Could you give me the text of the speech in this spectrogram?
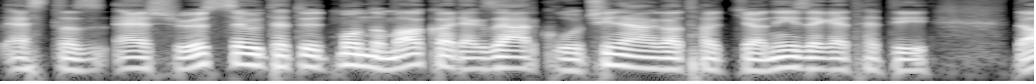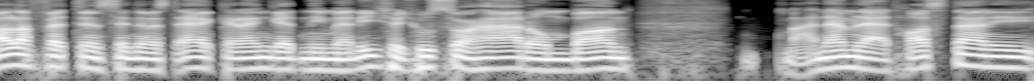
ezt az első összeültetőt, mondom, akarják, Zárkó csinálgathatja, nézegetheti, de alapvetően szerintem ezt el kell engedni, mert így, hogy 23-ban már nem lehet használni.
